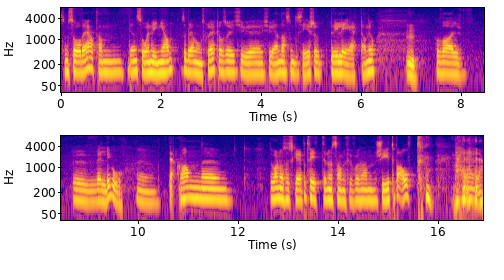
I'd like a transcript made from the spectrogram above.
Som så det, at han, den så en ving i han. Så ble han omskolert. Og så i 2021, da, som du sier, så briljerte han jo. Mm. Og var uh, veldig god. Uh, Ja. og han uh, Det var noen som skrev på Twitter når Sandefjord for han skyter på alt. ja.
